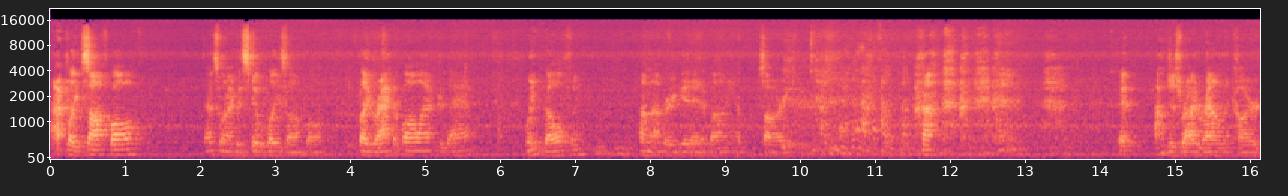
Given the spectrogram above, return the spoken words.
I played softball. That's when I could still play softball. Played racquetball after that. Went golfing. I'm not very good at it, Bonnie. I'm sorry. I'll just ride around in the cart.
